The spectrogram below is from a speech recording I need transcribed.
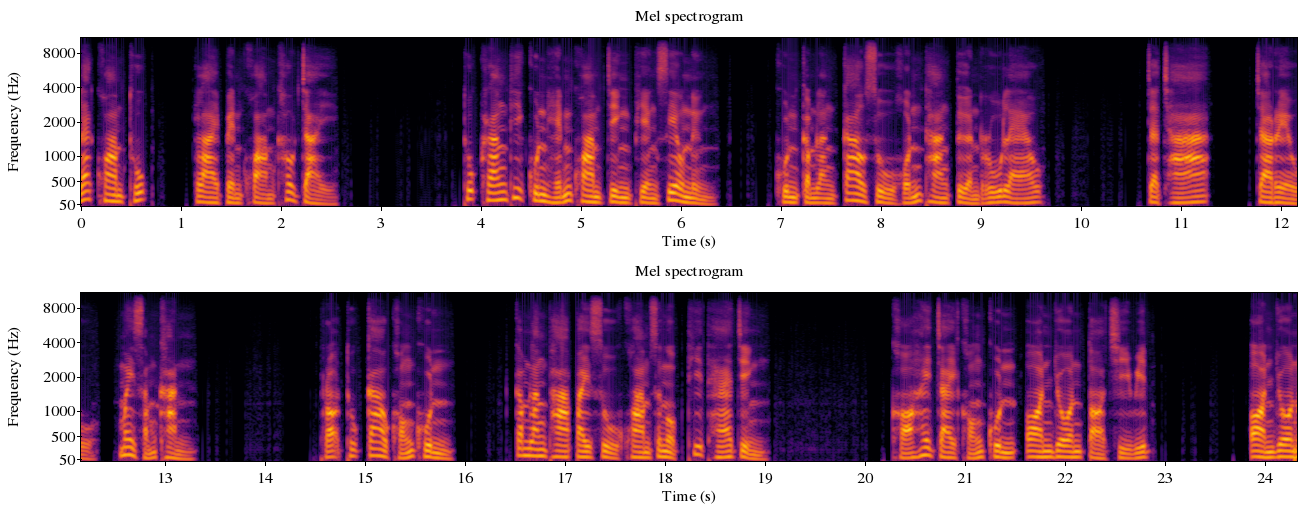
และความทุกข์กลายเป็นความเข้าใจ ทุกครั้งที่คุณเห็นความจริงเพียงเสี้ยวหนึ่ง คุณกำลังก้าวสู่หนทางเตือนรู้แล้ว จะช้า จะเร็วไม่สำคัญ เพราะทุกก้าวของคุณกำลังพาไปสู่ความสงบที่แท้จริง ขอให้ใจของคุณอ่อนโยนต่อชีวิต อ่อนโยน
